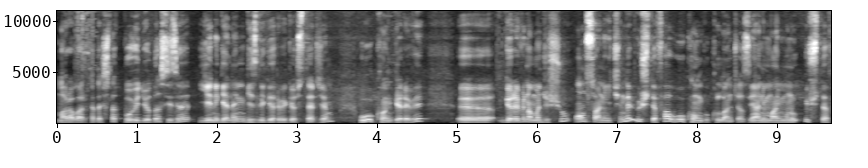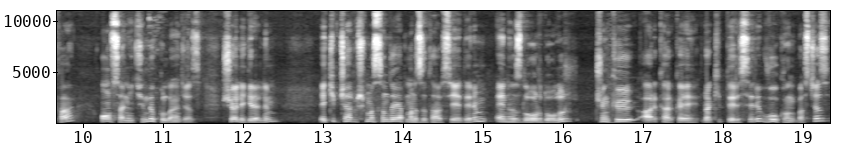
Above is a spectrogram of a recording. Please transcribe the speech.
Merhaba arkadaşlar. Bu videoda size yeni gelen gizli görevi göstereceğim. Wukong görevi. Ee, görevin amacı şu. 10 saniye içinde 3 defa Wukong'u kullanacağız. Yani maymunu 3 defa 10 saniye içinde kullanacağız. Şöyle girelim. Ekip çarpışmasında yapmanızı tavsiye ederim. En hızlı orada olur. Çünkü arka arkaya rakipleri seri Wukong basacağız.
